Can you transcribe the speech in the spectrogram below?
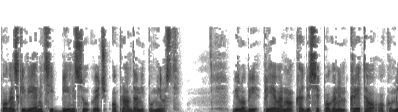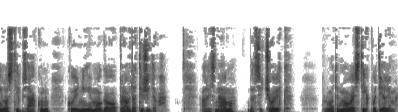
Poganski vjernici bili su već opravdani po milosti. Bilo bi prijevarno kad bi se poganin kretao oko milosti k zakonu koji nije mogao opravdati židova. Ali znamo da se čovjek, promotrimo ovaj stih po dijelima,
